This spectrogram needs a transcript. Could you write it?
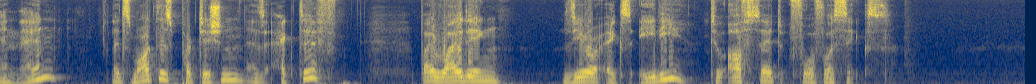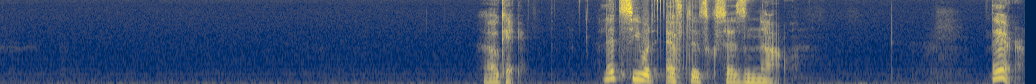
And then let's mark this partition as active by writing 0x80 to offset 446. Okay, let's see what fdisk says now. There.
